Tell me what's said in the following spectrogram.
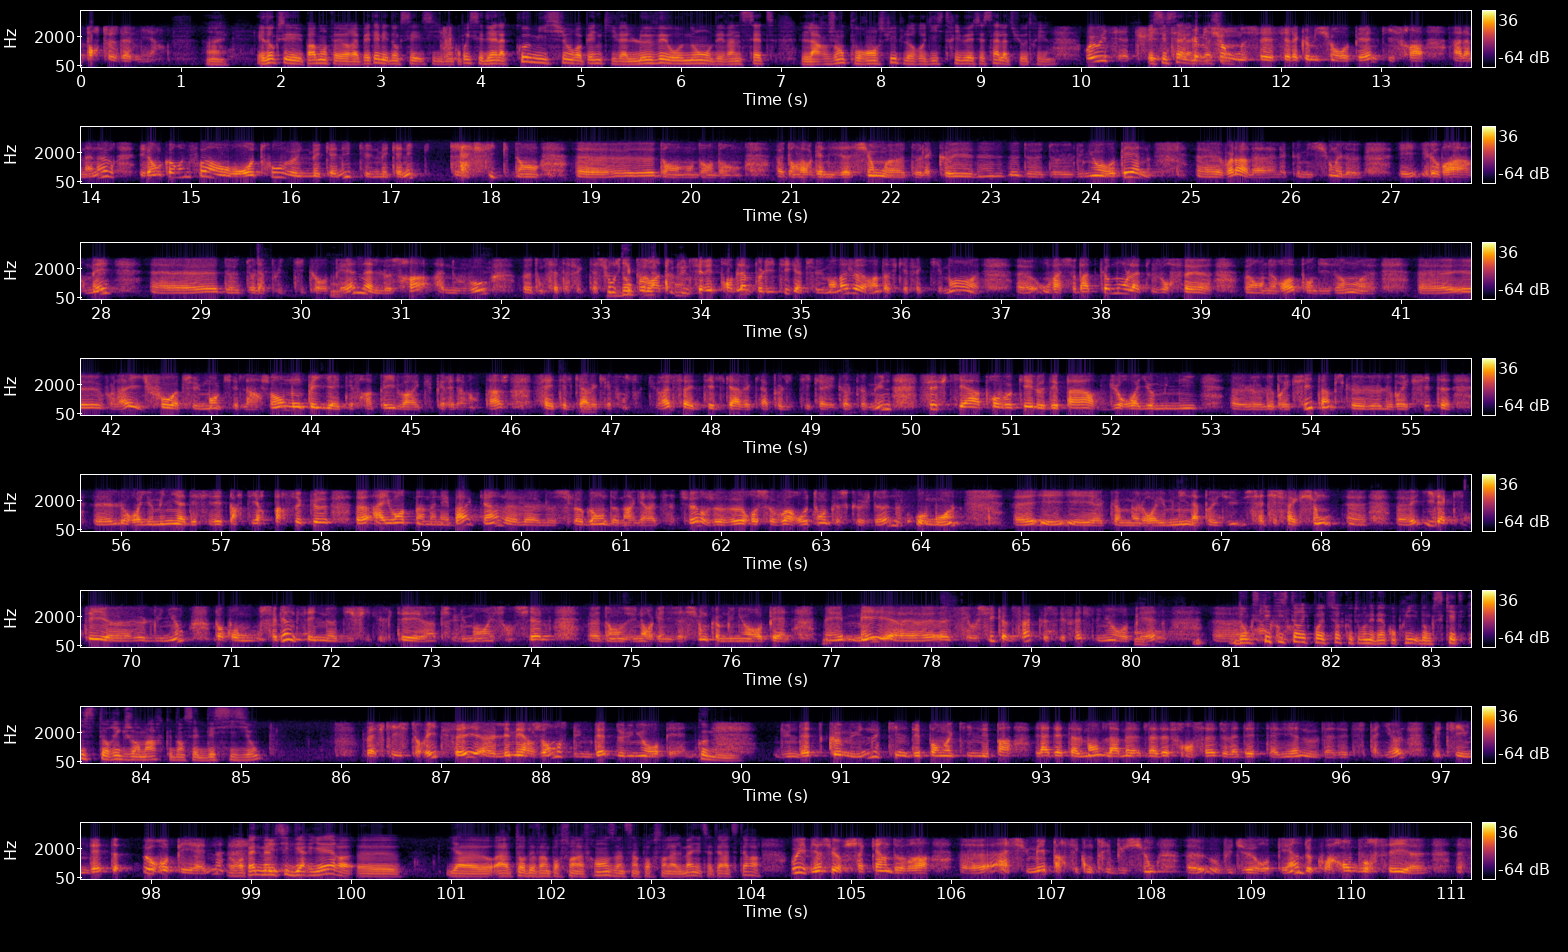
porteuses d'avenir. Ouais. Et donc, c'est, pardon de répéter, mais donc, c'est, si j'ai bien compris, c'est bien la Commission européenne qui va lever au nom des 27 l'argent pour ensuite le redistribuer. C'est ça la tuyauterie. Hein? Oui, oui, c'est la, commission, c'est, la Commission européenne qui sera à la manœuvre. Et là, encore une fois, on retrouve une mécanique, une mécanique classique dans euh, dans dans dans, l'organisation euh, de l'Union européenne. Euh, voilà, la, Commission est le est, le bras armé de, de, la politique européenne. Elle le sera à nouveau euh, dans cette affectation, ce qui posera toute une série de problèmes politiques absolument majeurs, hein, parce qu'effectivement, on va se battre comme on l'a toujours fait en Europe, en disant voilà, il faut absolument qu'il y ait de l'argent. Mon pays a été frappé, il doit récupérer davantage. Ça a été le cas avec les fonds structurels, ça a été le cas avec la politique agricole commune. C'est ce qui a provoqué le départ du Royaume-Uni, le, Brexit, hein, puisque le, le Brexit, le Royaume-Uni a décidé de partir parce que euh, I want my money back, hein, le, le, slogan de Margaret Thatcher, je veux recevoir autant que ce que je donne, au moins. Euh, et, et, comme le Royaume-Uni n'a pas eu satisfaction, euh, il a quitté l'Union. Donc on sait bien que c'est une difficulté absolument essentielle dans une organisation comme l'Union européenne. Mais, mais c'est aussi comme ça que s'est faite l'Union européenne. donc ce qui est historique, pour être sûr que tout le monde ait bien compris, donc ce qui est historique, Jean-Marc, dans cette décision, ben, ce qui est historique, c'est euh, l'émergence d'une dette de l'Union européenne. Commune d'une dette commune qui ne dépend, qui n'est pas la dette allemande, la, la, dette française, de la dette italienne ou de la dette espagnole, mais qui est une dette européenne. Européenne, même si derrière, euh, il y a à tort de 20% la France, 25% l'Allemagne, etc., etc. Oui, bien sûr, chacun devra euh, assumer par ses contributions euh, au budget européen de quoi rembourser euh,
